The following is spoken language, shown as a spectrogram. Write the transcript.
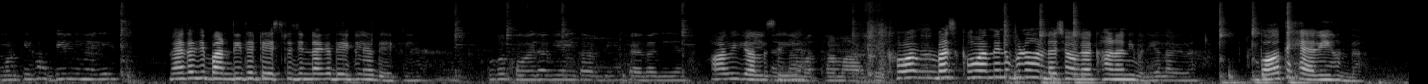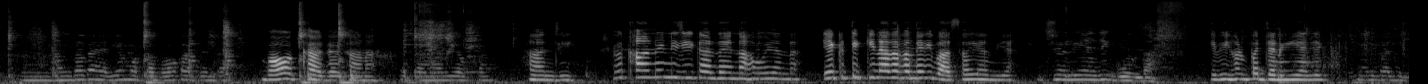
ਮੁੜ ਕੇ ਖਾਧੀ ਵੀ ਨਹੀਂ ਹੈਗੀ ਮੈਂ ਤਾਂ ਜੇ ਬਣਦੀ ਤੇ ਟੇਸਟ ਜਿੰਨਾ ਕਿ ਦੇਖ ਲਿਆ ਦੇਖ ਲਿਆ। ਤੂੰ ਤਾਂ ਖੋਏ ਦਾ ਵੀ ਐਂ ਕਰਦੀ ਆ ਫਾਇਦਾ ਕੀ ਆ। ਆ ਵੀ ਗੱਲ ਸਹੀ ਇੰਨਾ ਹੈ ਮੱਥਾ ਮਾਰ ਕੇ। ਖੋਆ ਬਸ ਖੋਆ ਮੈਨੂੰ ਬਣਾਉਣ ਦਾ ਸ਼ੌਂਕ ਹੈ ਖਾਣਾ ਨਹੀਂ ਵਧੀਆ ਲੱਗਦਾ। ਬਹੁਤ ਹੈਵੀ ਹੁੰਦਾ। ਹਮ, ਹੁੰਦਾ ਤਾਂ ਹੈਗੀ ਆ ਮੋਟਾ ਬਹੁਤ ਕਰ ਦਿੰਦਾ। ਬਹੁਤ ਔਖਾ ਹੈਗਾ ਖਾਣਾ। ਪਚਾਉਣਾ ਵੀ ਔਖਾ। ਹਾਂਜੀ। ਉਹ ਖਾਣ ਨੂੰ ਹੀ ਨਹੀਂ ਜੀ ਕਰਦਾ ਇੰਨਾ ਹੋ ਜਾਂਦਾ। ਇੱਕ ਟਿੱਕੀ ਨਾਲ ਤਾਂ ਬੰਦੇ ਦੀ ਬਸ ਹੋ ਜਾਂਦੀ ਹੈ ਚਲੀਏ ਜੀ ਗੁੰਦਾ ਇਹ ਵੀ ਹੁਣ ਭੱਜਣਗੀਆਂ ਜੇ। ਮੇਰੀ ਬਾਜੀ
